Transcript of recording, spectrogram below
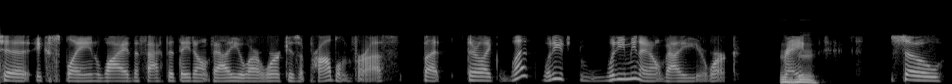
to explain why the fact that they don't value our work is a problem for us. But they're like, "What? What do you what do you mean I don't value your work?" Right? Mhm. So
